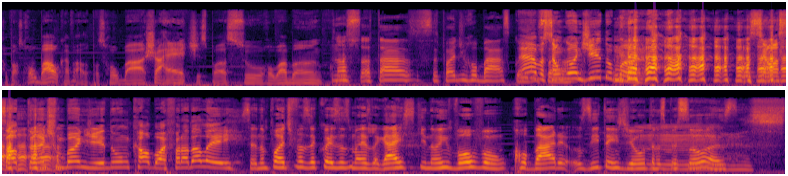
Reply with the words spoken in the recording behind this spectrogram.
Eu posso roubar o cavalo, eu posso roubar charretes, posso roubar bancos. Nossa, tá. Você pode roubar as coisas. É, você é um bandido, mano. você é um assaltante, um bandido, um cowboy fora da lei. Você não pode fazer coisas mais legais que não envolvam roubar os itens de outras pessoas?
